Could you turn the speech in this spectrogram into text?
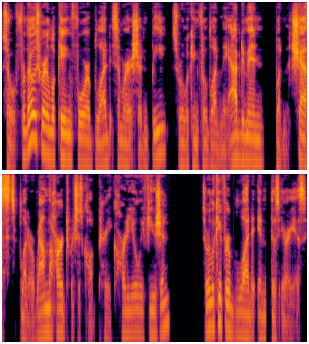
So for those who are looking for blood somewhere it shouldn't be, so we're looking for blood in the abdomen, blood in the chest, blood around the heart, which is called pericardial effusion. So we're looking for blood in those areas.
